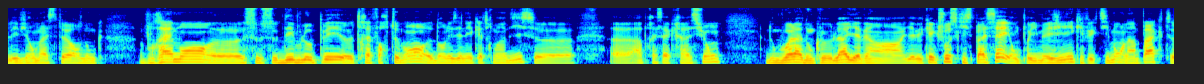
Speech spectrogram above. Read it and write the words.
l'Evian Masters, donc vraiment se, développer très fortement dans les années 90 après sa création. Donc voilà, donc là il y, avait quelque chose qui se passait et on peut imaginer qu'effectivement l'impact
